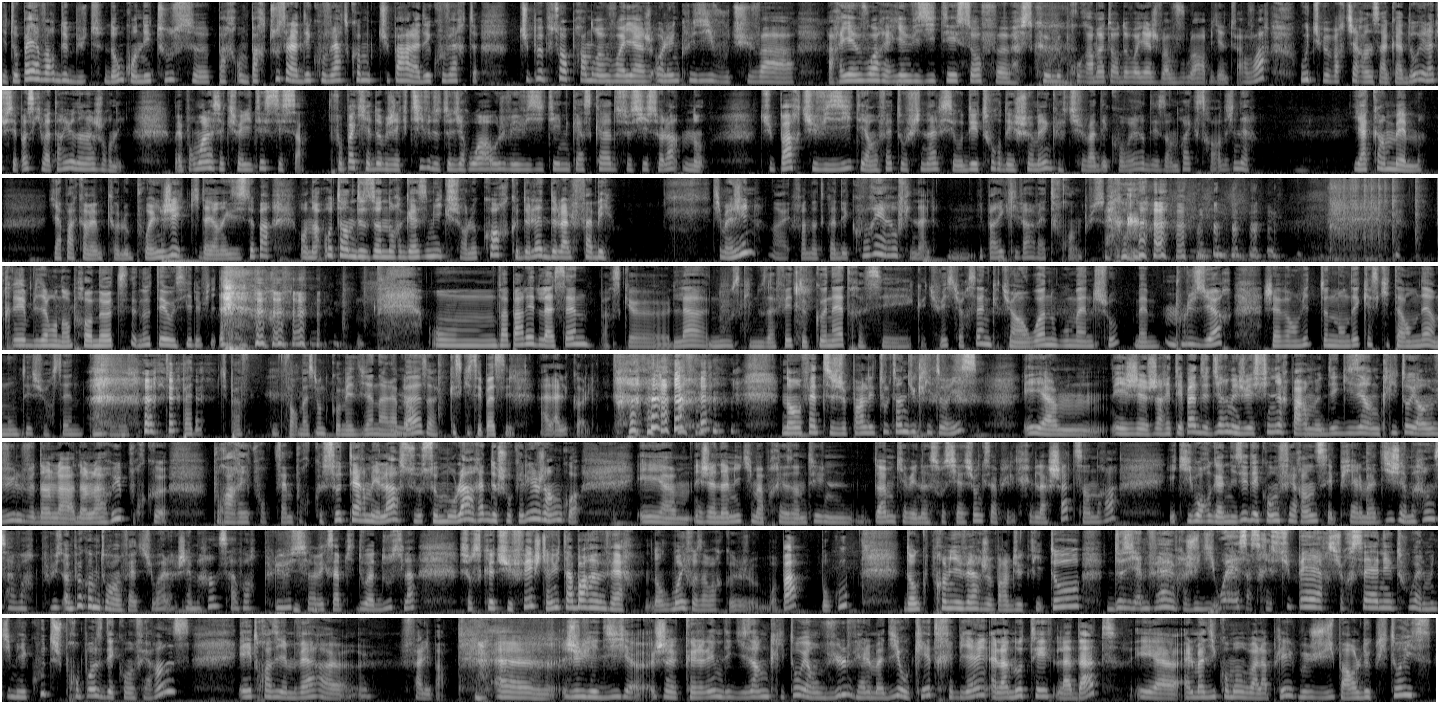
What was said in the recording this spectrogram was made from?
il ne doit pas y avoir de but. Donc on est tous, euh, on part tous à la découverte, comme tu pars à la découverte. Tu peux soit prendre un voyage all inclusive où tu vas rien voir et rien visiter, sauf euh, ce que le programmateur de voyage va vouloir bien te faire voir, ou tu peux partir en sac à dos et là tu sais pas ce qui va t'arriver dans la journée. Mais pour moi la sexualité c'est ça. Il faut pas qu'il y ait d'objectif de te dire waouh je vais visiter une cascade, ceci, cela. Non. Tu pars, tu visites et en fait au final c'est au détour des chemins que tu vas découvrir des endroits extraordinaires. Il y a quand même il n'y a pas quand même que le point G, qui d'ailleurs n'existe pas. On a autant de zones orgasmiques sur le corps que de lettres de l'alphabet. T'imagines? Ouais. Enfin, on a de quoi découvrir hein, au final. Mm. Il paraît que l'hiver va être froid en plus. Très bien, on en prend note. Noté aussi, les filles. on va parler de la scène parce que là, nous, ce qui nous a fait te connaître, c'est que tu es sur scène, que tu as un one-woman show, même Mm. plusieurs. J'avais envie de te demander qu'est-ce qui t'a emmené à monter sur scène T'es pas, pas une formation de comédienne à la Non. base. Qu'est-ce qui s'est passé? À l'alcool. non, en fait, je parlais tout le temps du clitoris et, euh, et j'arrêtais pas de dire mais je vais finir par me déguiser en clito et en vulve dans la, dans la rue pour que, pour, arrêter, pour, que ce terme-là, ce, ce mot-là arrête de choquer les gens. quoi. Et, euh, et j'ai un ami qui m'a présenté une dame qui avait une association qui s'appelait le Cri de la Chatte, Sandra, et qui organisait des conférences. Et puis elle m'a dit j'aimerais en savoir plus, un peu comme toi en fait, tu vois j'aimerais en savoir plus avec sa petite voix douce là sur ce que tu fais, je t'invite à boire un verre. Donc moi, il faut savoir que je bois pas, beaucoup. Donc, premier verre, je parle du clito. Deuxième verre, je lui dis, ouais, ça serait super sur scène et tout. Elle me dit, mais écoute, je propose des conférences. Et troisième verre, euh, fallait pas. Euh, je lui ai dit euh, je- que j'allais me déguiser en clito et en vulve. Et elle m'a dit, ok, très bien. Elle a noté la date. Et euh, elle m'a dit, comment on va l'appeler Je lui ai dit, parole de clitoris.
